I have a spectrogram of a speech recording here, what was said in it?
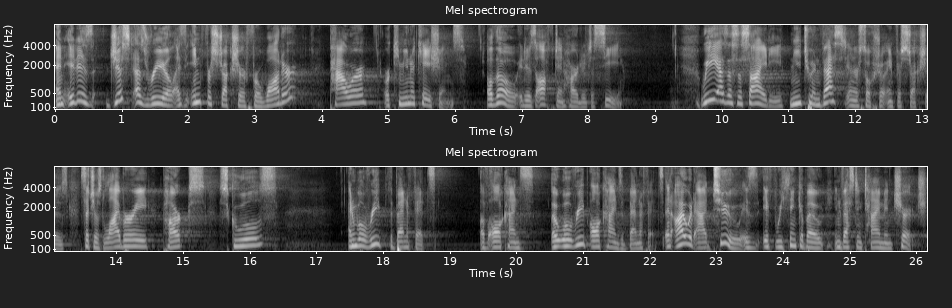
And it is just as real as the infrastructure for water, power, or communications, although it is often harder to see. We as a society need to invest in our social infrastructures, such as library, parks, schools, and we'll reap the benefits of all kinds uh, will reap all kinds of benefits. And I would add too is if we think about investing time in church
